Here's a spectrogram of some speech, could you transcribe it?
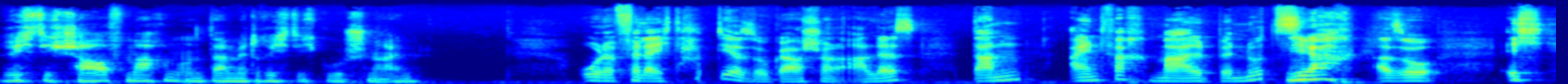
richtig scharf machen und damit richtig gut schneiden. Oder vielleicht habt ihr sogar schon alles, dann einfach mal benutzen. Ja, Also ich,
